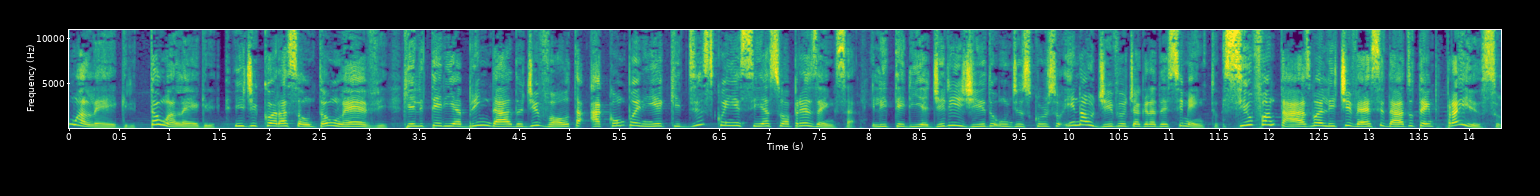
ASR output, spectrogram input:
tão alegre, tão alegre e de coração tão leve que ele teria brindado de volta a companhia que desconhecia a sua presença. Ele teria dirigido um discurso inaudível de agradecimento, se o fantasma lhe tivesse dado tempo para isso.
